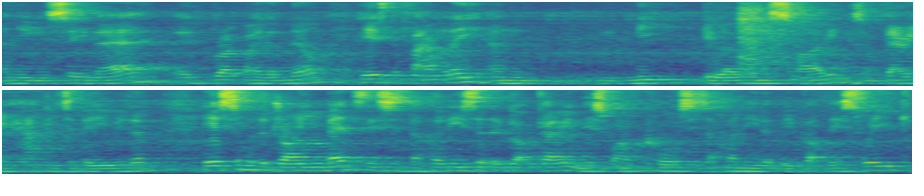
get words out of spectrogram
and you can see there, uh, right by the mill, here's the family and me below them smiling because I'm very happy to be with them. Here's some of the drying beds. This is the honeys that they've got going. This one, of course, is a honey that we've got this week.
